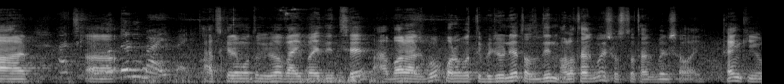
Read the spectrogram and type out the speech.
আর আজকের মতো বিবাহ বাই বাই দিচ্ছে। আবার আসব পরবর্তী ভিডিও নিয়ে। ততদিন ভালো থাকবেন সুস্থ থাকবেন সবাই। থ্যাংক ইউ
